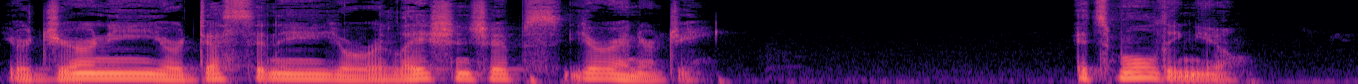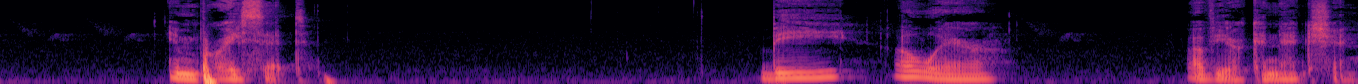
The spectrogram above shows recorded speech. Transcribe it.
your journey, your destiny, your relationships, your energy. It's molding you. Embrace it. Be aware of your connection.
